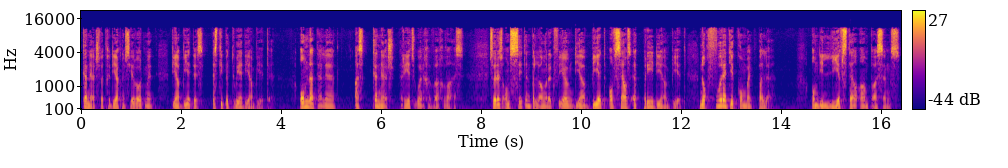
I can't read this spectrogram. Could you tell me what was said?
kinders wat gediagnoseer word met diabetes, is tipe 2 diabetes omdat hulle as kinders reeds oorgewig was. So dis ontsettend belangrik vir jou diabetes of selfs 'n prediabetes nog voordat jy kom by pille om die leefstyl aanpassings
